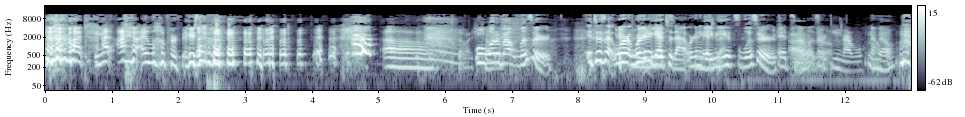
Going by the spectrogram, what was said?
I, I, I love her face. Oh, so much well, fun. what about Lizard? It doesn't. We're we're gonna get to that. We're gonna get Maybe to that. it's Lizard. It's I not Lizard. No. No, No.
